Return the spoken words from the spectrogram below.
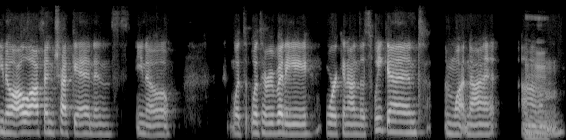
you know, I'll often check in and you know, what's what's everybody working on this weekend and whatnot. Mhm. Um,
